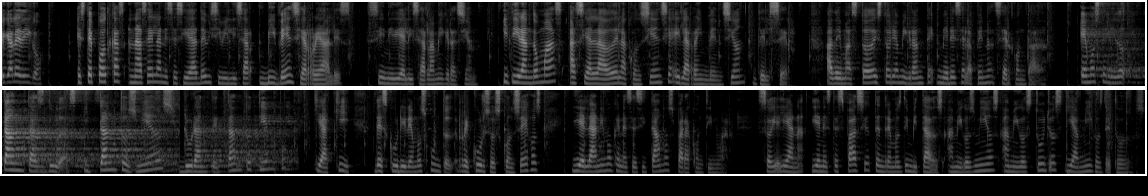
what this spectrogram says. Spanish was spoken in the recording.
Oiga, le digo. Este podcast nace de la necesidad de visibilizar vivencias reales sin idealizar la migración y tirando más hacia el lado de la conciencia y la reinvención del ser. Además, toda historia migrante merece la pena ser contada. Hemos tenido tantas dudas y tantos miedos durante tanto tiempo que aquí descubriremos juntos recursos, consejos y el ánimo que necesitamos para continuar. Soy Eliana y en este espacio tendremos de invitados amigos míos, amigos tuyos y amigos de todos.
